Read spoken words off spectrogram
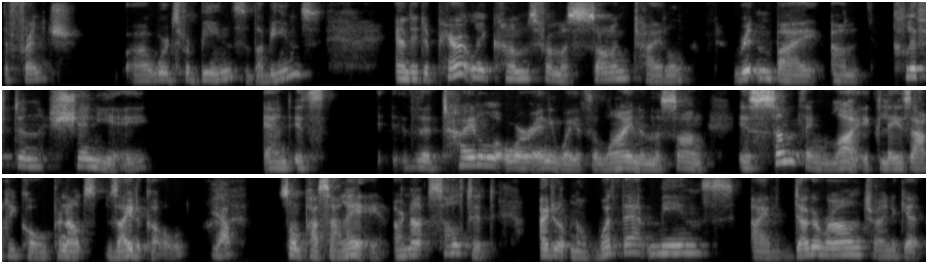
the French uh, words for beans, the beans. And it apparently comes from a song title written by um, Clifton Chenier, and it's the title, or anyway, it's a line in the song, is something like Les haricots, pronounced Zydeco, yeah. sont pas salés, are not salted. I don't know what that means. I've dug around trying to get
